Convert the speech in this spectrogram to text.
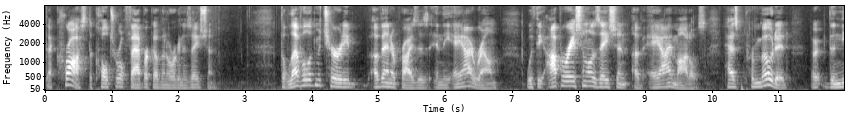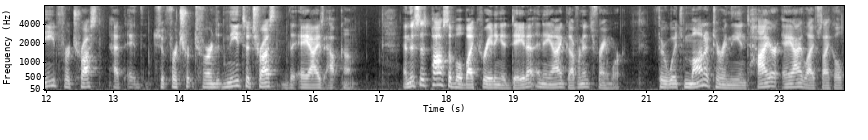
that cross the cultural fabric of an organization. The level of maturity of enterprises in the AI realm with the operationalization of AI models has promoted uh, the need for trust at, for, for need to trust the AI's outcome. And this is possible by creating a data and AI governance framework through which monitoring the entire AI lifecycle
